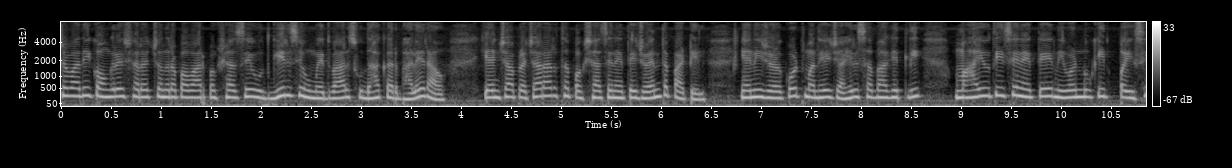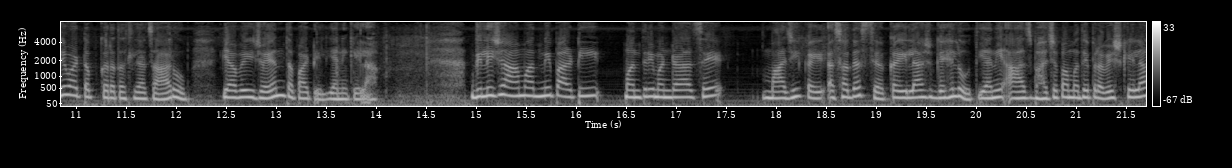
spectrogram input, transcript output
राष्ट्रवादी काँग्रेस शरदचंद्र पवार पक्षाचे उदगीरचे उमेदवार सुधाकर भालेराव यांच्या प्रचारार्थ पक्षाचे नेते जयंत पाटील यांनी जळकोटमध्ये जाहीर सभा घेतली. महायुतीचे नेते निवडणुकीत पैसे वाटप करत असल्याचा आरोप यावेळी जयंत पाटील यांनी केला. दिल्लीच्या आम आदमी पार्टी मंत्रिमंडळाचे माजी कै सदस्य कैलाश गेहलोत यांनी आज भाजपामध्ये प्रवेश केला.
